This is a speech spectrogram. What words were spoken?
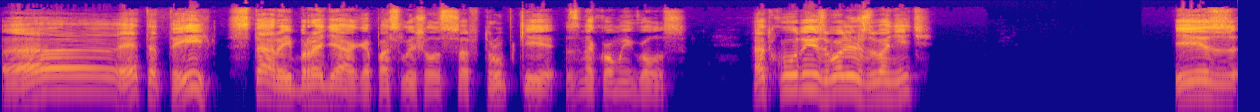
«А, это ты, старый бродяга!» — послышался в трубке знакомый голос. «Откуда изволишь звонить?» «Из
